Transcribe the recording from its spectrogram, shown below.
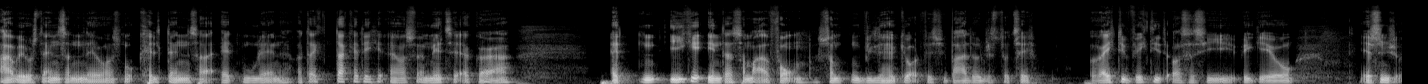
arvævsdannelser, den laver små kalddannelser og alt muligt andet. Og der, der kan det her også være med til at gøre, at den ikke ændrer så meget form, som den ville have gjort, hvis vi bare lod det stå til. Rigtig vigtigt også at sige, VGO, jeg synes, øh,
